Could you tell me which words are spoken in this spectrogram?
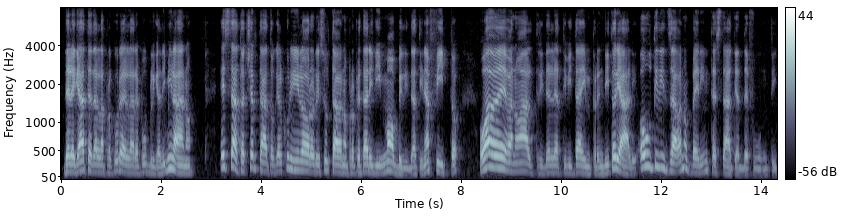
delegate dalla Procura della Repubblica di Milano, è stato accertato che alcuni di loro risultavano proprietari di immobili dati in affitto o avevano altri delle attività imprenditoriali o utilizzavano beni intestati a defunti.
